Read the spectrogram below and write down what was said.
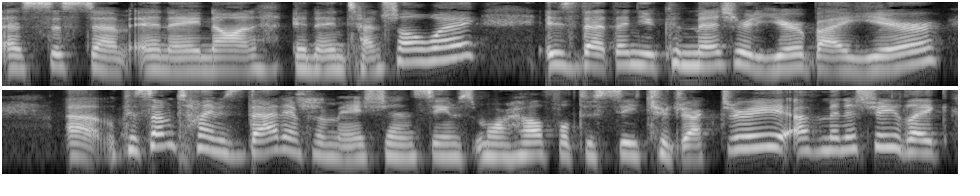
a system in a non in an intentional way is that then you can measure it year by year because um, sometimes that information seems more helpful to see trajectory of ministry. Like,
